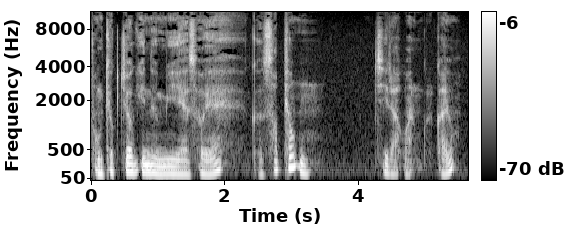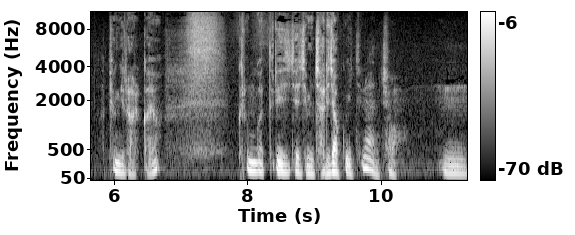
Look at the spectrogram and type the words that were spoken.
본격적인 의미에서의 그 서평지라고 하는 걸까요? 서평지라 할까요? 그런 것들이 이제 지금 자리 잡고 있지는 않죠. 음.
